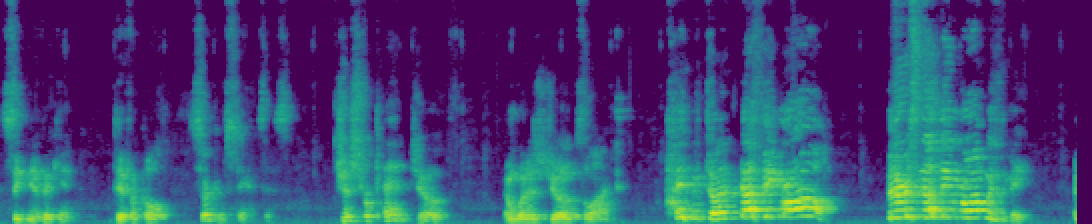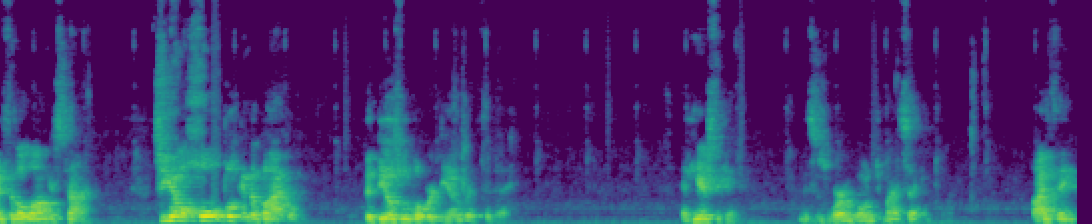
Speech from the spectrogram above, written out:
significant, difficult circumstances. Just repent, Job. And what is Job's line? I have done nothing wrong. There is nothing wrong with me. And for the longest time. So you have a whole book in the Bible that deals with what we're dealing with today. And here's the thing. This is where I'm going to my second I think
